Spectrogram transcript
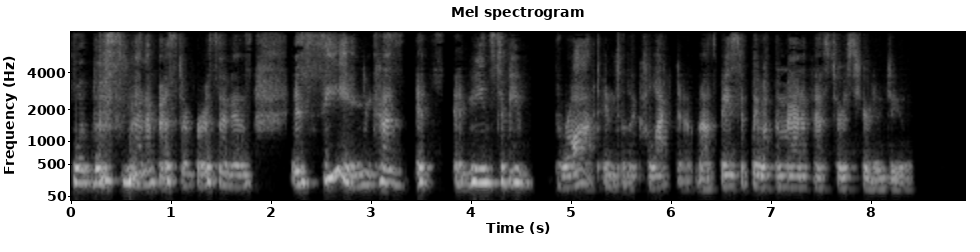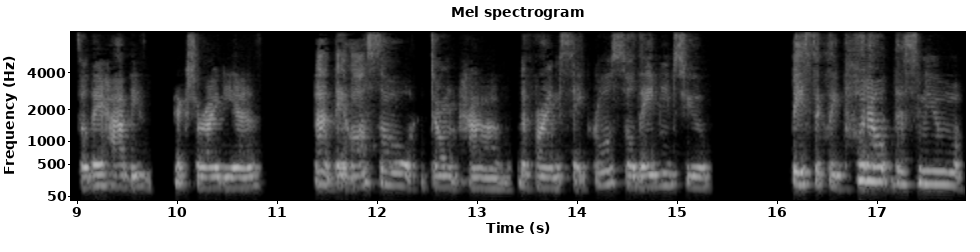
what this manifestor person is is seeing because it's it needs to be brought into the collective. That's basically what the manifestor is here to do. So they have these picture ideas but they also don't have defined sacral. So they need to basically put out this new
